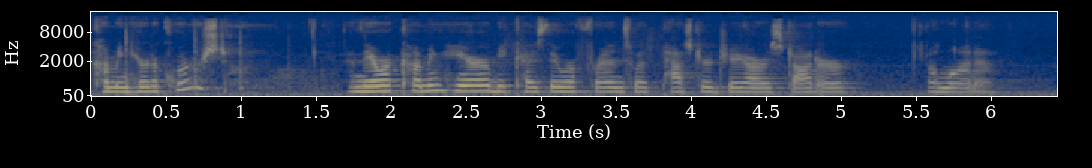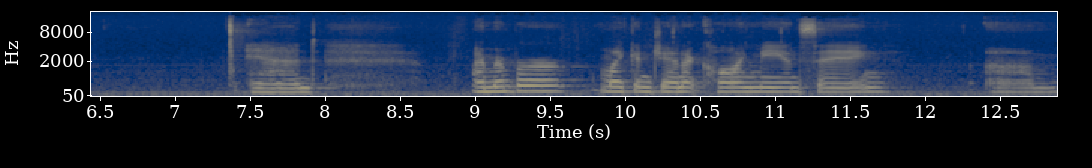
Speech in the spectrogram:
coming here to Cornerstone. And they were coming here because they were friends with Pastor JR's daughter, Alana. And I remember Mike and Janet calling me and saying, um,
